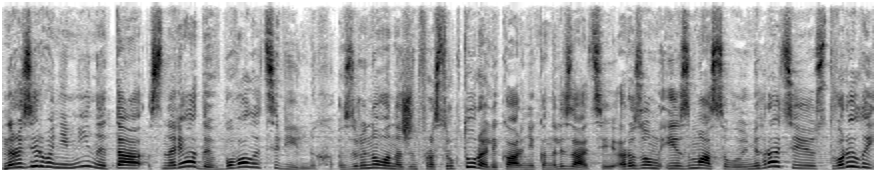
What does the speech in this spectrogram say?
Нерозірвані міни та снаряди вбивали цивільних. Зруйнована ж інфраструктура лікарні каналізації разом із масовою міграцією створили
